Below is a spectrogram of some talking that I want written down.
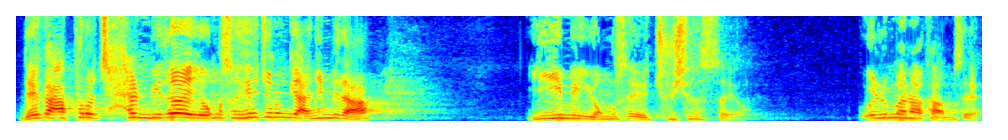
내가 앞으로 잘 믿어야 용서해 주는 게 아닙니다. 이미 용서해 주셨어요. 얼마나 감사해요.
